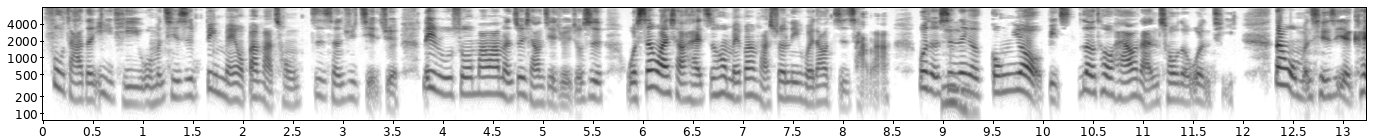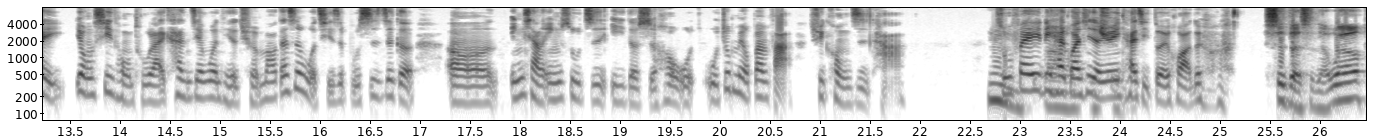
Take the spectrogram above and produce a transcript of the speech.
复杂的议题，我们其实并没有办法从自身去解决。例如说，妈妈们最想解决就是我生完小孩之后没办法顺利回到职场啊，或者是那个公幼比乐透还要难抽的问题。那我们其实也可以用系统图来看见问题的全貌。但是我其实不是这个呃影响因素之一的时候，我我就没有办法去控制它，嗯除非利害关系人愿意。开启对话，对吗？是的，是的，Well，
